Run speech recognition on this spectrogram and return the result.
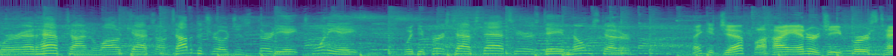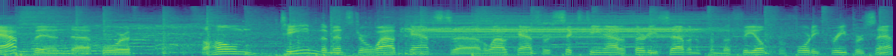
We're at halftime. The Wildcats on top of the Trojans, 38-28. With your first half stats, here is Dave Helmstetter. Thank you, Jeff. A high energy first half, and uh, for the home team, the Minster Wildcats, uh, the Wildcats were 16 out of 37 from the field for 43%.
